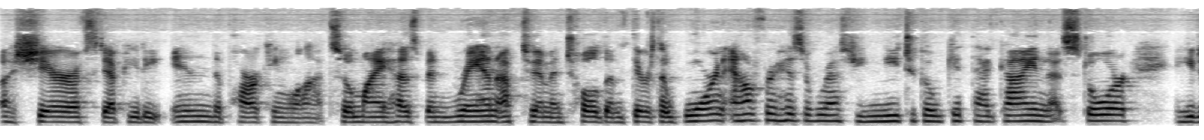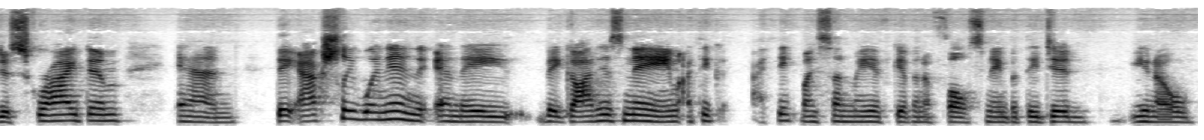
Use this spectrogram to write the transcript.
a sheriff's deputy in the parking lot. So my husband ran up to him and told him, there's a warrant out for his arrest. You need to go get that guy in that store. And he described him and they actually went in and they they got his name. I think I think my son may have given a false name, but they did, you know,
